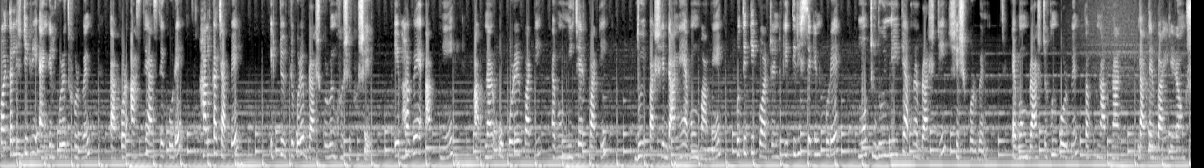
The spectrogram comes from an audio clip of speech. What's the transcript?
পঁয়তাল্লিশ ডিগ্রি অ্যাঙ্গেল করে ধরবেন। আস্তে করে হালকা চাপে একটু একটু করে ব্রাশ করবেন ঘষে ঘষে। এভাবে আপনি আপনার উপরের পাটি এবং নিচের পাটি দুই পাশে ডানে এবং বামে প্রতিটি কোয়াড্রেন্টকে তিরিশ সেকেন্ড করে মোট দুই মিনিটে আপনার ব্রাশটি শেষ করবেন। এবং ব্রাশ যখন করবেন, তখন আপনার দাঁতের বাইরের অংশ,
